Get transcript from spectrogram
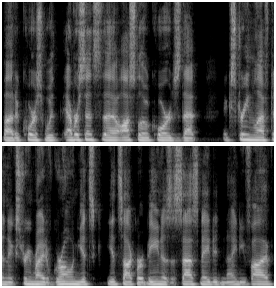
But of course, with ever since the Oslo Accords, that extreme left and extreme right have grown. Yitz, Yitzhak Rabin is assassinated in '95,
